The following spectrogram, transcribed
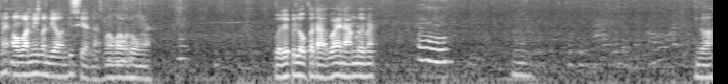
ไม่เอาวันนี้วันเดียววันพิเศษนะวันลอยกระทงนะเผื่อได้เป็นโลกระดาษว่ายน้ำด้วยไหมอืมเดี๋ยว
